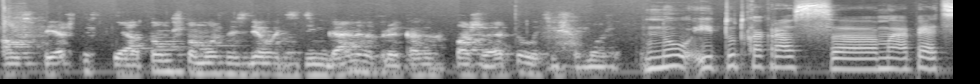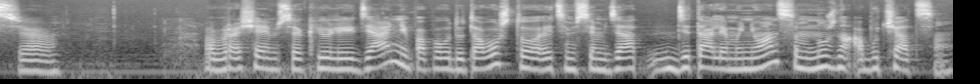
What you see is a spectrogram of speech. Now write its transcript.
о успешности, о том, что можно сделать с деньгами, например, как их пожертвовать еще можно. Ну, и тут как раз э, мы опять э, обращаемся к Юлии и Диане по поводу того, что этим всем де- деталям и нюансам нужно обучаться.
